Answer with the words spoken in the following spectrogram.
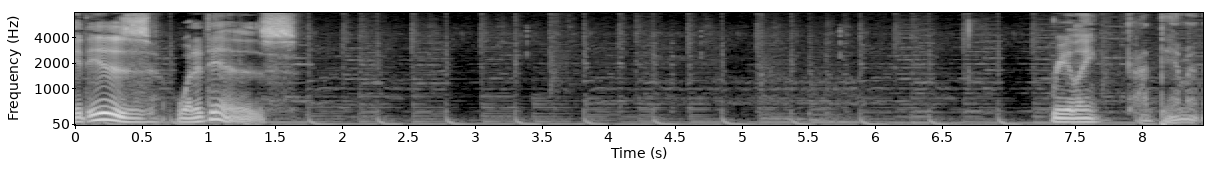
it is what it is. Really? God damn it.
